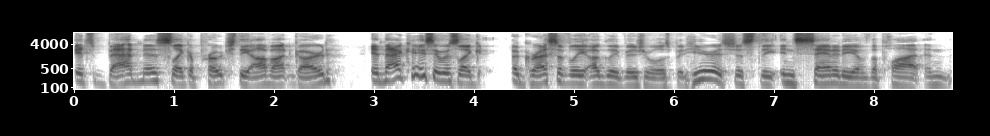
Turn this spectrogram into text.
its badness like approached the avant garde. In that case, it was like aggressively ugly visuals, but here it's just the insanity of the plot, and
